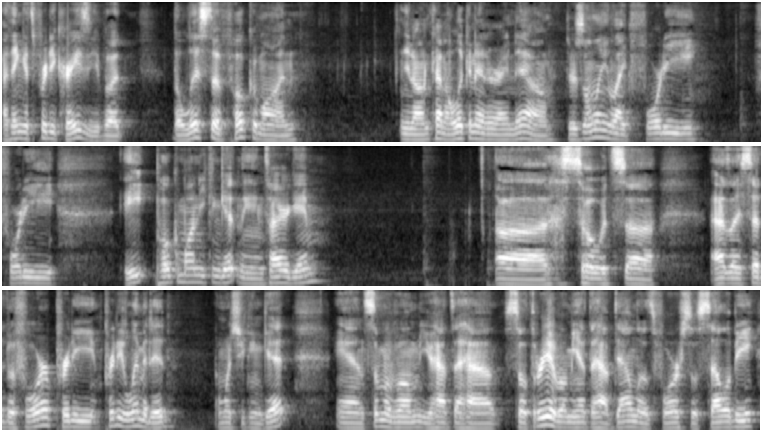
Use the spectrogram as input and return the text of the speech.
I think it's pretty crazy. But the list of Pokemon, you know, I'm kind of looking at it right now. There's only like 40, 48 Pokemon you can get in the entire game. Uh, so it's uh, as I said before, pretty pretty limited on what you can get, and some of them you have to have. So three of them you have to have downloads for. So Celebi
